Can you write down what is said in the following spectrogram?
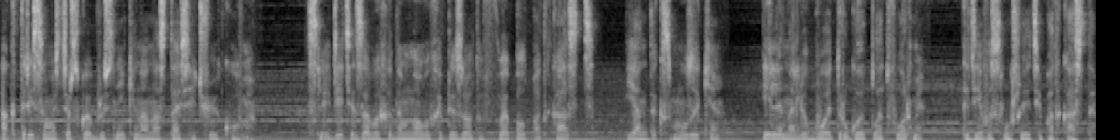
актриса мастерской Брусникина Анастасия Чуйкова. Следите за выходом новых эпизодов в Apple Podcasts, Яндекс Музыки или на любой другой платформе, где вы слушаете подкасты.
